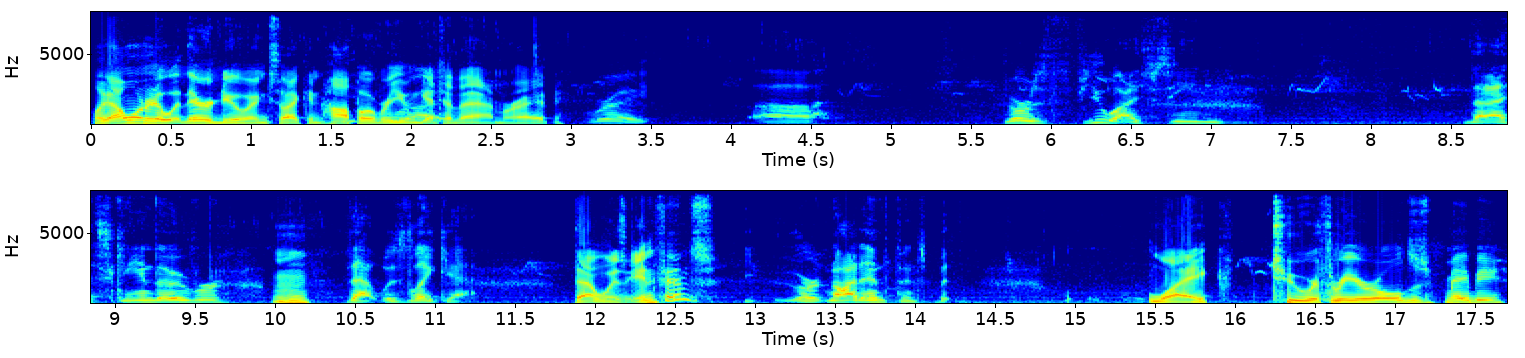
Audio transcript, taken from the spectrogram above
Like, I want to know what they're doing so I can hop over you and get to them, right? Right. Uh, there's a few I've seen that I scanned over Mhm. that was like at. That was infants? Or not infants, but Like two or three year olds, maybe?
